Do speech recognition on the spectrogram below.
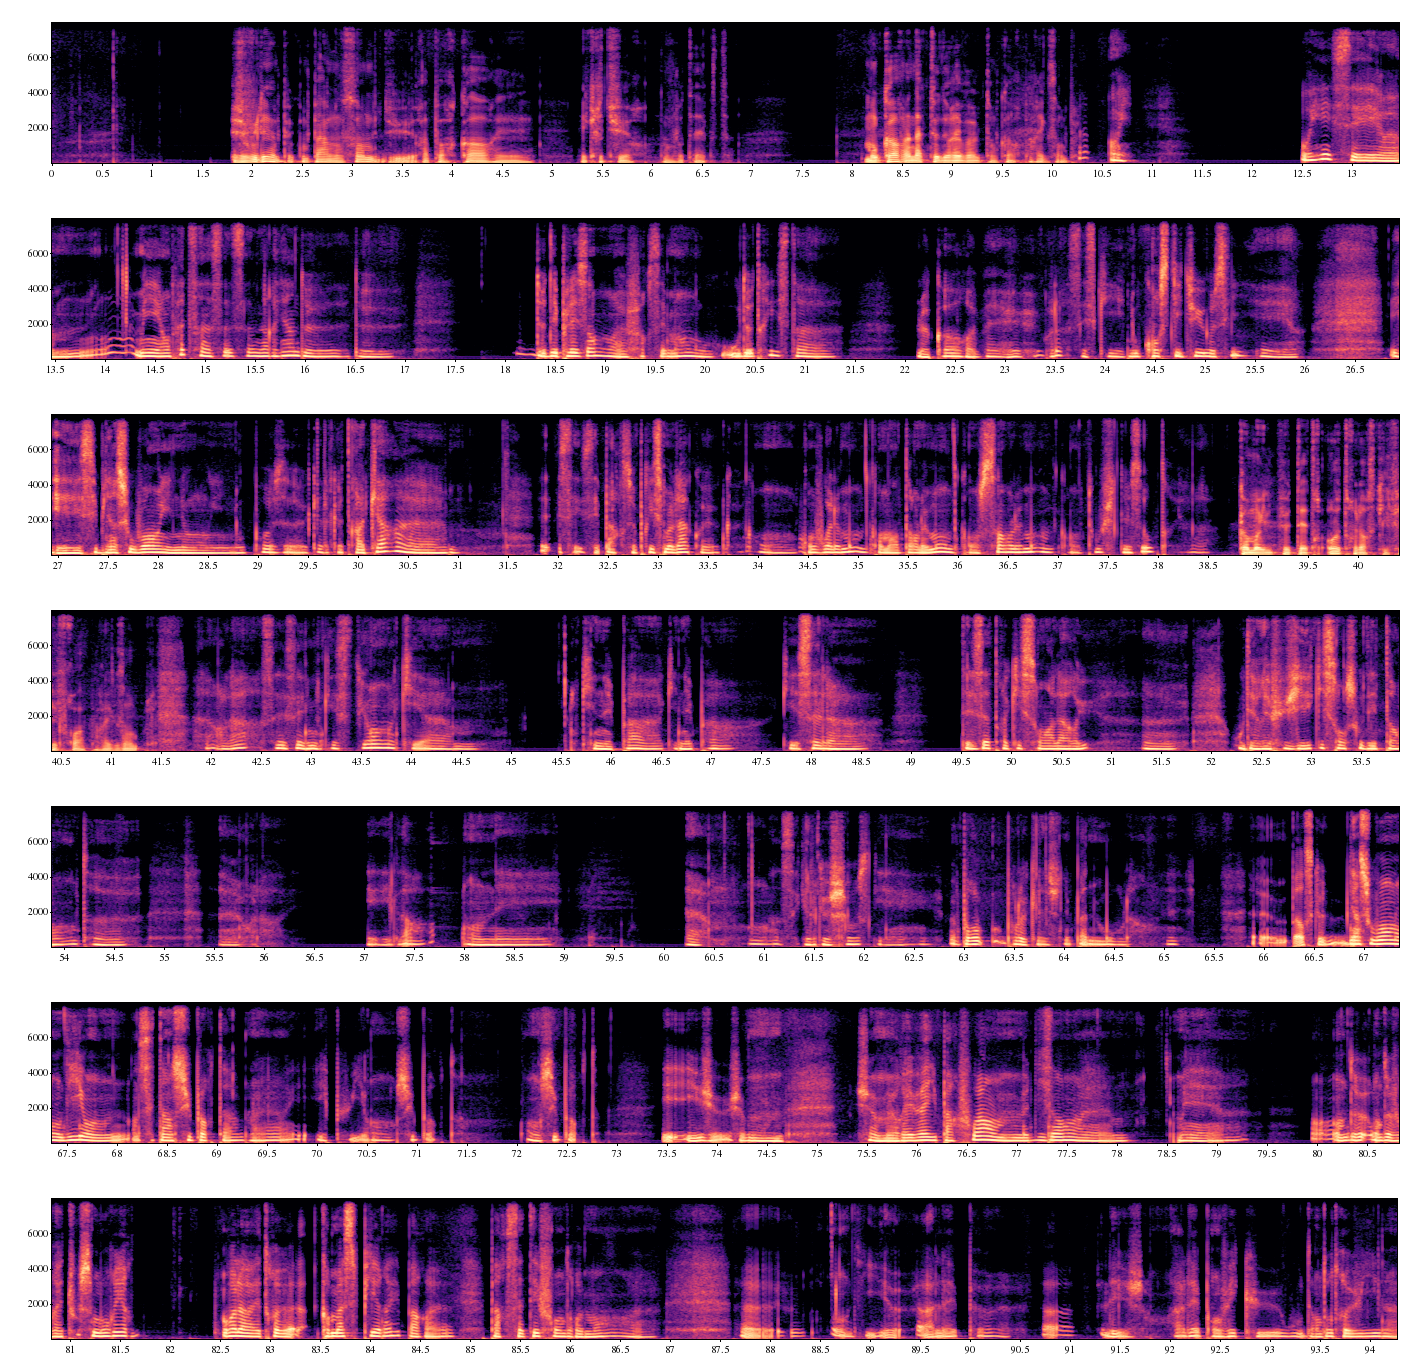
Je voulais un peu qu'on parle ensemble du rapport corps et écriture dans vos textes. Mon corps, un acte de révolte encore, par exemple. Oui. Oui, c'est. euh, mais en fait, ça ça- n'a rien de, de, déplaisant, euh, forcément, ou, de triste. euh. Le corps, ben, voilà, c'est ce qui nous constitue aussi. Et, et si bien souvent il nous, il nous pose quelques tracas, c'est par ce prisme-là qu'on voit le monde, qu'on entend le monde, qu'on sent le monde, qu'on touche les autres. Comment il peut être autre lorsqu'il fait froid, par exemple? Alors là, c'est une question qui, euh, qui n'est pas, qui n'est pas, qui est celle euh, des êtres qui sont à la rue, euh, ou des réfugiés qui sont sous des tentes, voilà. Et là, on est, c'est quelque chose qui pour, pour lequel je n'ai pas de mots là. Parce que bien souvent, l'on dit, on, c'est insupportable, hein, et puis on supporte on supporte. Et, je, je, me, réveille parfois en me disant, euh, mais euh, on, de- on devrait tous mourir, voilà, être euh, comme aspirés par, par cet effondrement. on dit Alep, les gens à Alep ont vécu, ou dans d'autres villes,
